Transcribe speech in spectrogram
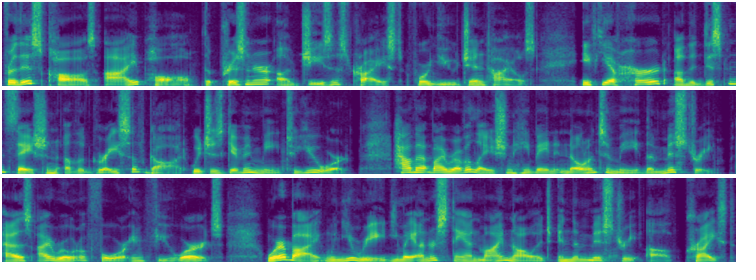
For this cause I, Paul, the prisoner of Jesus Christ, for you Gentiles, if ye have heard of the dispensation of the grace of God, which is given me to you word, how that by revelation he made it known unto me the mystery, as I wrote afore in few words, whereby, when you read, you may understand my knowledge in the mystery of Christ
